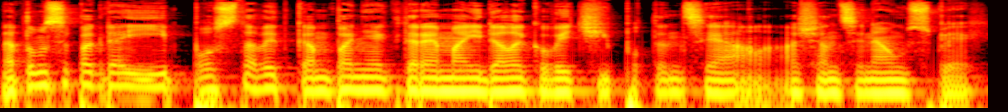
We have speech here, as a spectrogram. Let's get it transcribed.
Na tom se pak dají postavit kampaně, které mají daleko větší potenciál a šanci na úspěch.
